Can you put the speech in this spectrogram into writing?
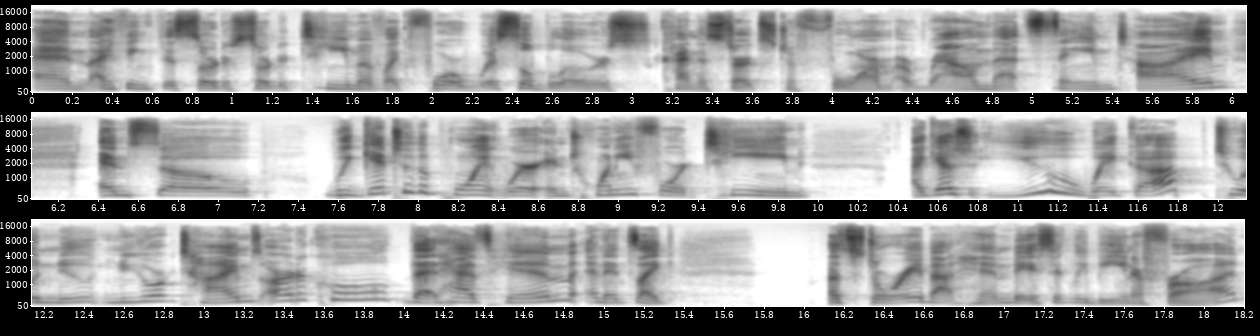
And I think this sort of sort of team of like four whistleblowers kind of starts to form around that same time. And so we get to the point where in 2014, I guess you wake up to a new New York Times article that has him and it's like a story about him basically being a fraud.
